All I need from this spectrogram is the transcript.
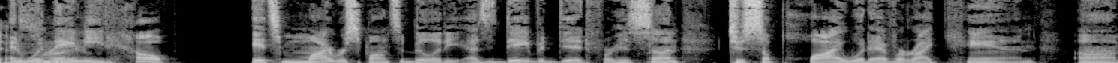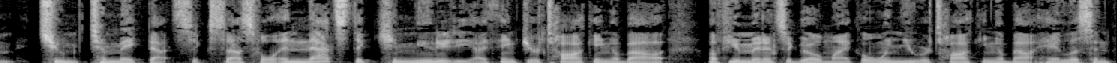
and when they need help, it's my responsibility, as David did for his son, to supply whatever I can um, to to make that successful. And that's the community I think you're talking about a few minutes ago, Michael, when you were talking about, hey, listen,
